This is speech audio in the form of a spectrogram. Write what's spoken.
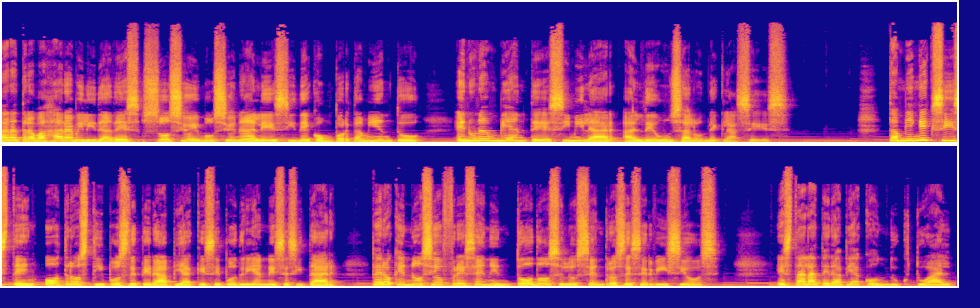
para trabajar habilidades socioemocionales y de comportamiento en un ambiente similar al de un salón de clases. También existen otros tipos de terapia que se podrían necesitar, pero que no se ofrecen en todos los centros de servicios. Está la terapia conductual,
